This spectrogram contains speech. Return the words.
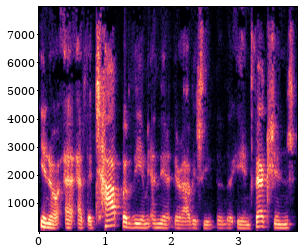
you know, at, at the top of the, and there, there are obviously the, the, infections,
